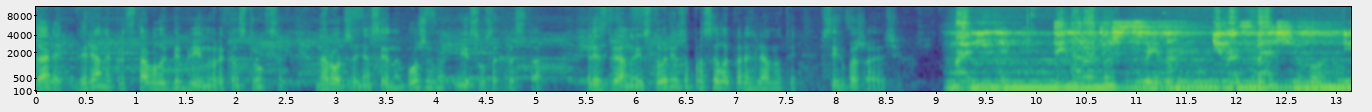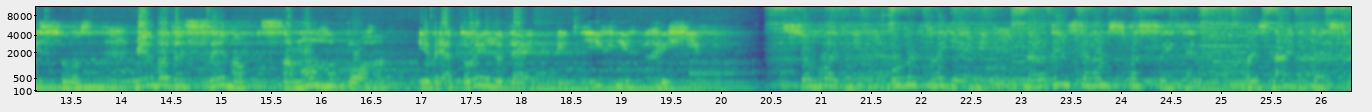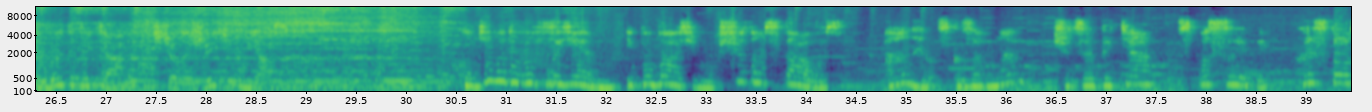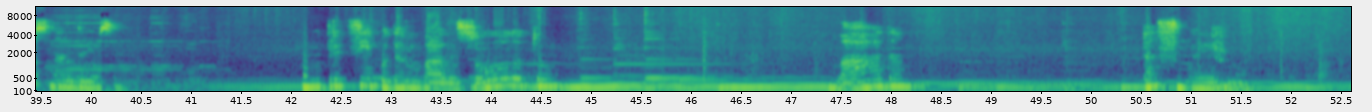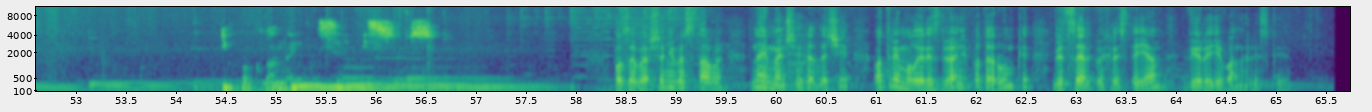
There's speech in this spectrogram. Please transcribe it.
Далі віряни представили біблійну реконструкцію народження Сина Божого Ісуса Христа. Різдвяну історію запросили переглянути всіх бажаючих. Марія, ти народиш сина і назвеш його Ісус. Він буде сином самого Бога і врятує людей від їхніх гріхів. Сьогодні у Вифлеємі народився вам Спаситель. Ви знайдете сповите дитя, що лежить у яслах. Ходімо до Вифлеєму і побачимо, що там сталося. Ангел сказав нам, що це дитя Спаситель, Христос народився. Мудреці подарували золото, ладан та смирну і поклонилися Ісусу. По завершенні вистави найменші глядачі отримали різдвяні подарунки від церкви християн віри Євангелійської.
